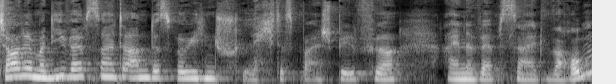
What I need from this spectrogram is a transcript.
schau dir mal die Webseite an. Das ist wirklich ein schlechtes Beispiel für eine Website. Warum?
